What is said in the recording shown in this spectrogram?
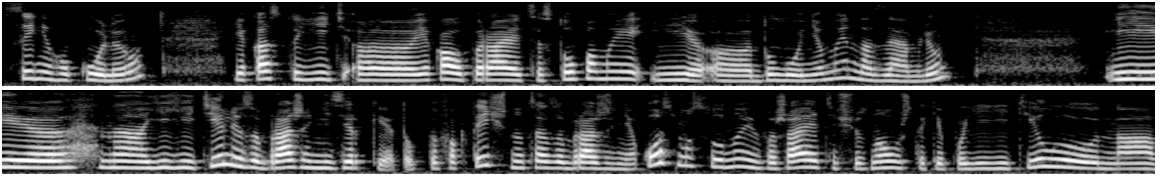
синього кольору, яка стоїть, е, яка опирається стопами і е, долонями на землю. І на її тілі зображені зірки. Тобто, фактично, це зображення космосу. Ну і вважається, що знову ж таки по її тілу на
